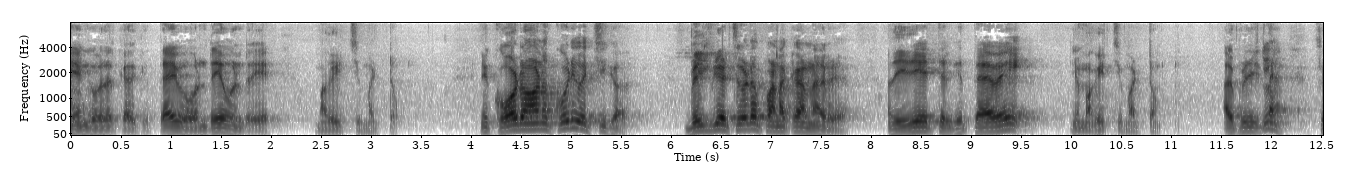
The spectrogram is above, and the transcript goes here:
இயங்குவதற்கு அதுக்கு தேவை ஒன்றே ஒன்றே மகிழ்ச்சி மட்டும். நீ கோடான கோடி வச்சுக்கோ. பில்கேட்ஸோட பணக்கானார் அந்த இதயத்திற்கு தேவை நீ மகிழ்ச்சி மட்டும். அது புரிஞ்சுக்கலாம் ஸோ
